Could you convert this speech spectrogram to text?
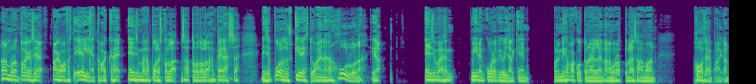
Almuron taikaisia aika vahvasti eli, että vaikka ne ensimmäisellä puoliskolla saattavat olla vähän perässä, niin se puolustus kiristyy aina ihan hulluna. Ja ensimmäisen viiden kuuden viikon jälkeen olin ihan vakuuttunut että Almurot tulee saamaan HC-paikan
